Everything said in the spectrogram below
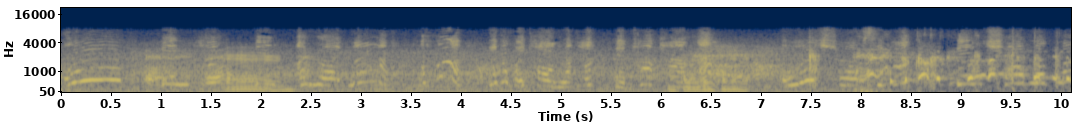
โอ้เป็นค่ะเป็นอร่อยมากอ๋อแล้วก็ฝอยทองล่ะคะแมมชอบทานนะ โอ้ชอบสิคะเป็นชอบมากมา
